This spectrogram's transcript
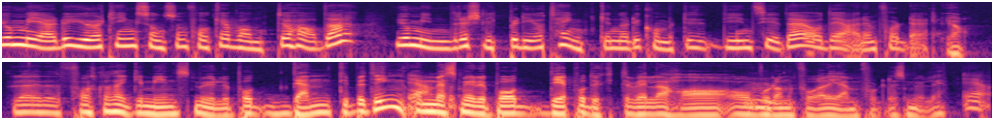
jo mer du gjør ting sånn som folk er vant til å ha det, jo mindre slipper de å tenke når de kommer til din side, og det er en fordel. Ja, Folk skal tenke minst mulig på den type ting, Ja. og mest mulig på det produktet vil jeg ha, og Mm. hvordan får jeg det hjem fortest mulig. Ja.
